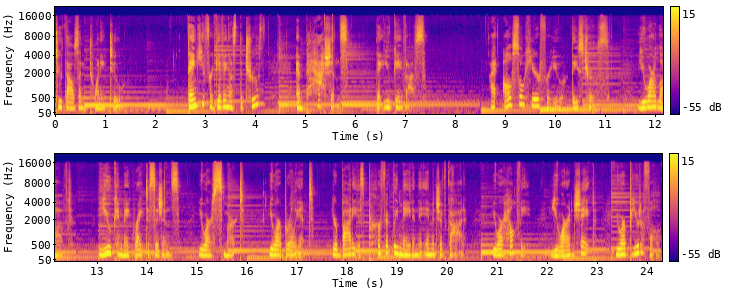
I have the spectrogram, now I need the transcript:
2022. Thank you for giving us the truth and passions that you gave us. I also hear for you these truths. You are loved. You can make right decisions. You are smart. You are brilliant. Your body is perfectly made in the image of God. You are healthy. You are in shape. You are beautiful.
